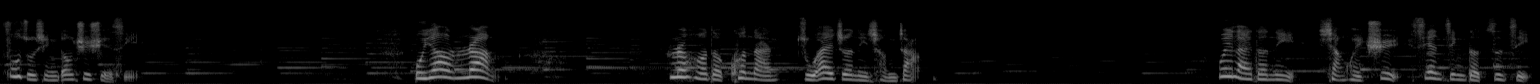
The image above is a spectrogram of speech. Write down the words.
付诸行动去学习，不要让任何的困难阻碍着你成长。未来的你想回去现今的自己，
